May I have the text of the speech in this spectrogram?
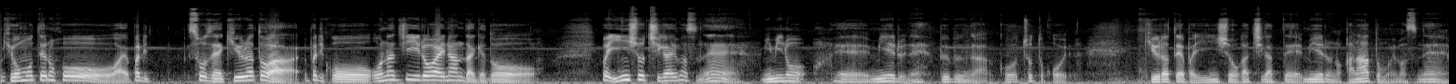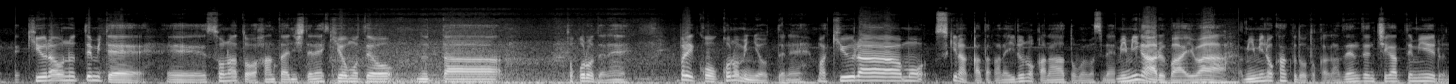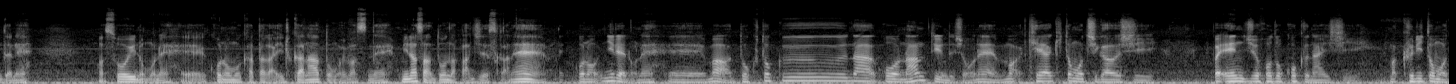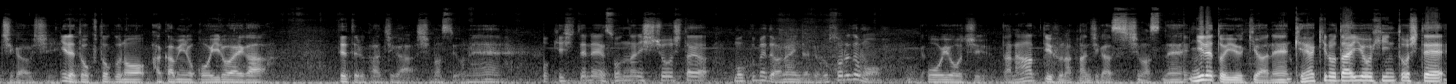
京表の方はやっぱりそうですね木浦とはやっぱりこう同じ色合いなんだけどやっぱり印象違いますね。耳の、えー、見えるね部分がこうちょっとこう木浦とやっぱり印象が違って見えるのかなと思いますね。木浦を塗ってみて、えー、その後反対にしてね清表を塗ったところでねやっぱりこう好みによってね、まあ、キューラーも好きな方がねいるのかなと思いますね。耳がある場合は耳の角度とかが全然違って見えるんでね、まあ、そういうのもね、え、好む方がいるかなと思いますね。皆さんどんな感じですかね。このニレのね、え、まあ独特なこう何て言うんでしょうね。まあ欅とも違うしやっぱ円樹ほど濃くないし、まあ、栗とも違うしで独特の赤みのこう色合いが出てる感じがしますよね。決してねそんなに主張した木目ではないんだけどそれでも広葉樹だなっていう風な感じがしますね。ニレという木はね欅の代用品として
